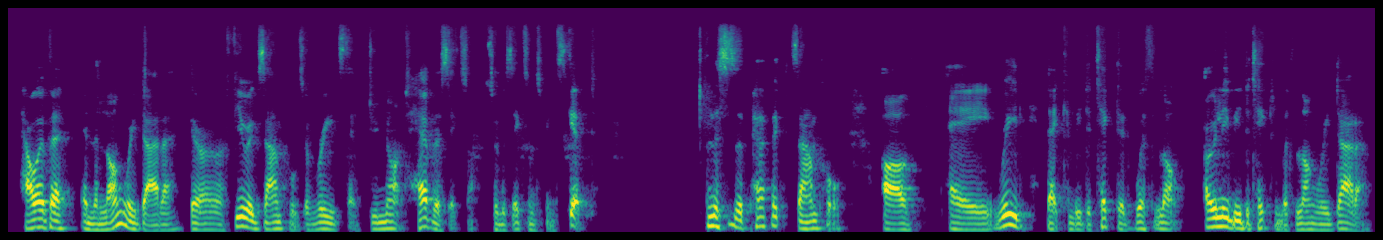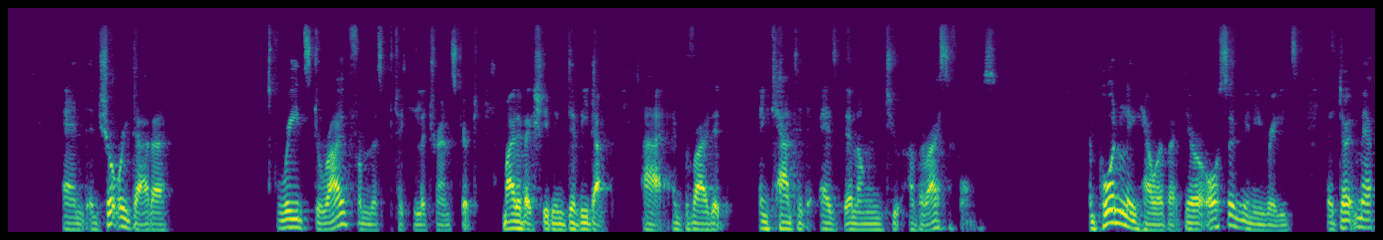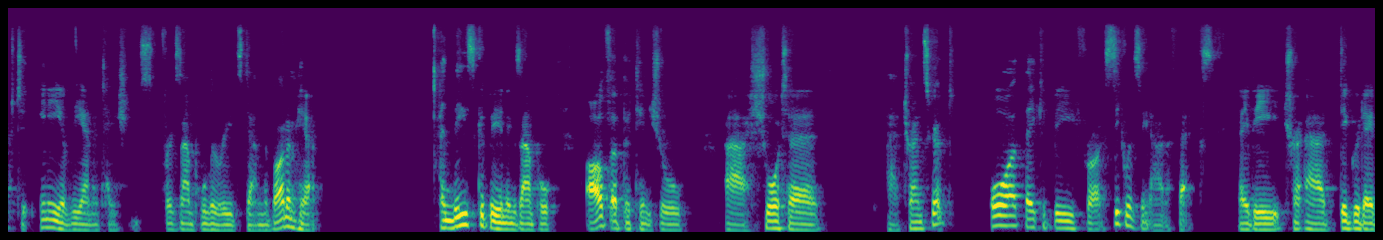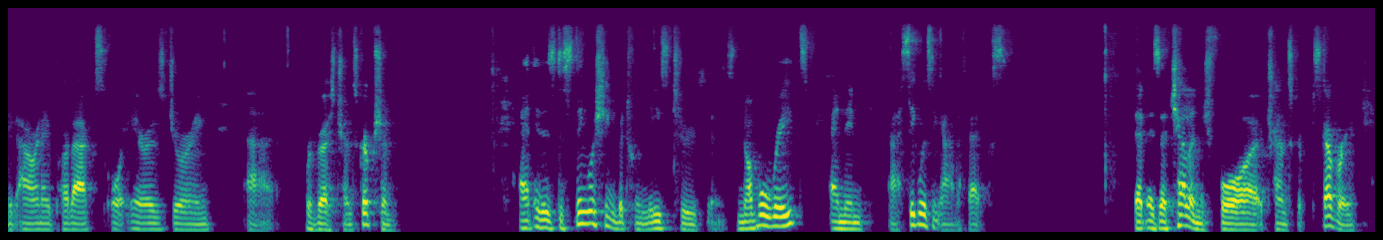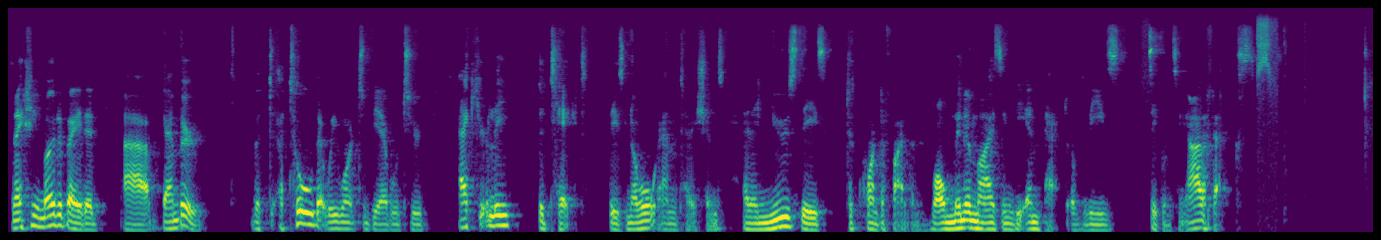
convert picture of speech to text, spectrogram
However, in the long read data, there are a few examples of reads that do not have this exon, so this exon's been skipped. And this is a perfect example of a read that can be detected with long, only be detected with long read data. And in short read data, reads derived from this particular transcript might have actually been divvied up uh, and provided and counted as belonging to other isoforms. Importantly, however, there are also many reads that don't map to any of the annotations. For example, the reads down the bottom here. And these could be an example of a potential uh, shorter uh, transcript, or they could be for sequencing artifacts, maybe uh, degraded RNA products or errors during uh, reverse transcription. And it is distinguishing between these two things, novel reads and then uh, sequencing artifacts that is a challenge for transcript discovery and actually motivated uh, Bambu, the, a tool that we want to be able to accurately detect these novel annotations and then use these to quantify them while minimizing the impact of these sequencing artifacts.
